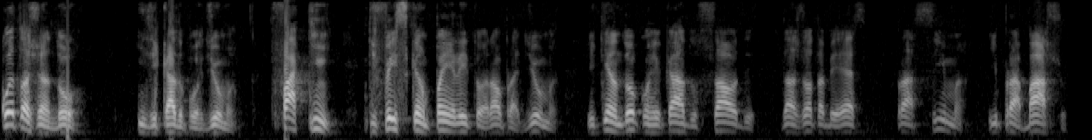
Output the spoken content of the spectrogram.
Quanto a Janot, indicado por Dilma, Faquim, que fez campanha eleitoral para Dilma e que andou com Ricardo Salde, da JBS, para cima e para baixo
